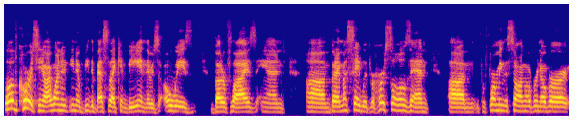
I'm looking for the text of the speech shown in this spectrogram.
Well, of course, you know, I want to, you know, be the best that I can be. And there's always butterflies. And, um, but I must say, with rehearsals and um, performing the song over and over,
